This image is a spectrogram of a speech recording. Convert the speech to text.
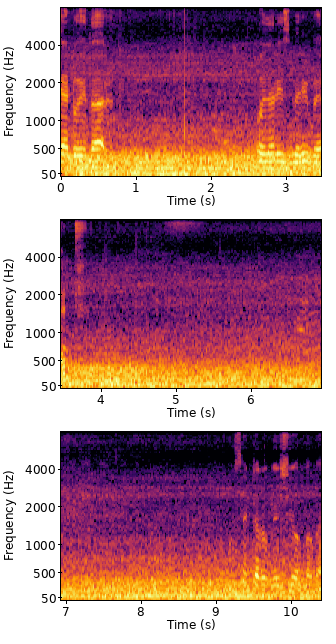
bad weather weather is very bad centre ഉപേക്ഷി വന്നത്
